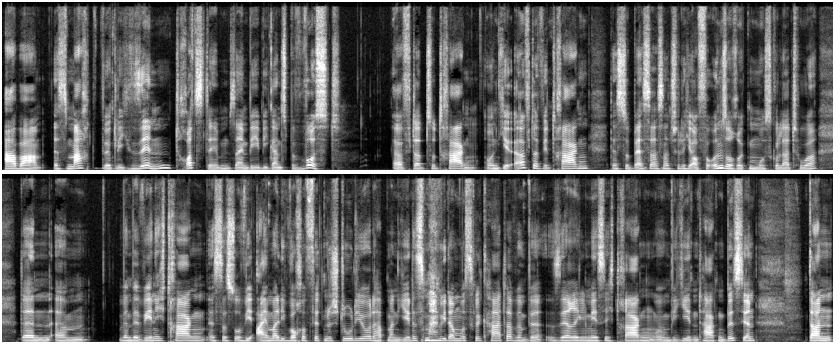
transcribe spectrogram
Aber es macht wirklich Sinn, trotzdem sein Baby ganz bewusst öfter zu tragen. Und je öfter wir tragen, desto besser ist natürlich auch für unsere Rückenmuskulatur. Denn ähm, wenn wir wenig tragen, ist das so wie einmal die Woche Fitnessstudio. Da hat man jedes Mal wieder Muskelkater. Wenn wir sehr regelmäßig tragen, irgendwie jeden Tag ein bisschen, dann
